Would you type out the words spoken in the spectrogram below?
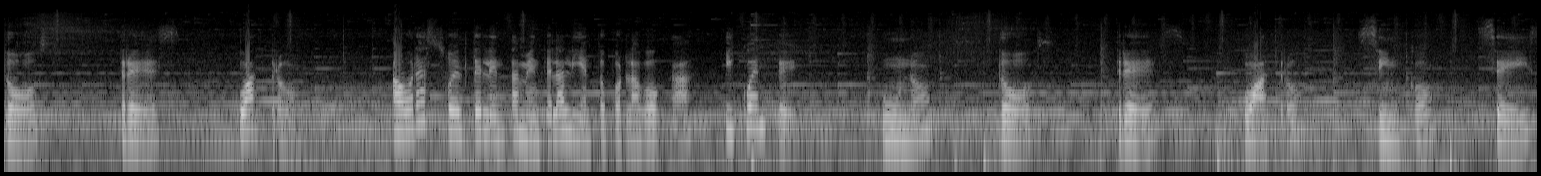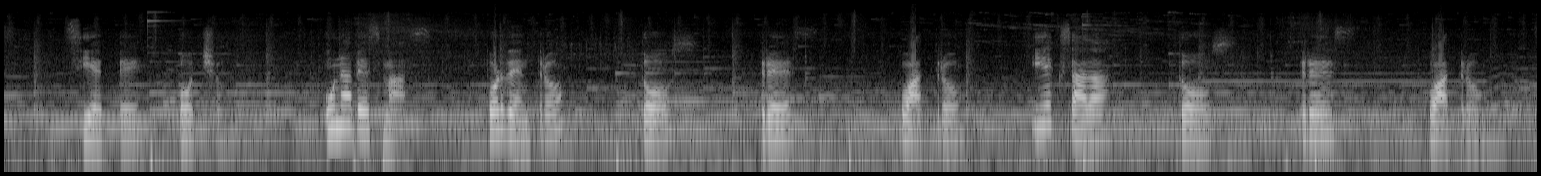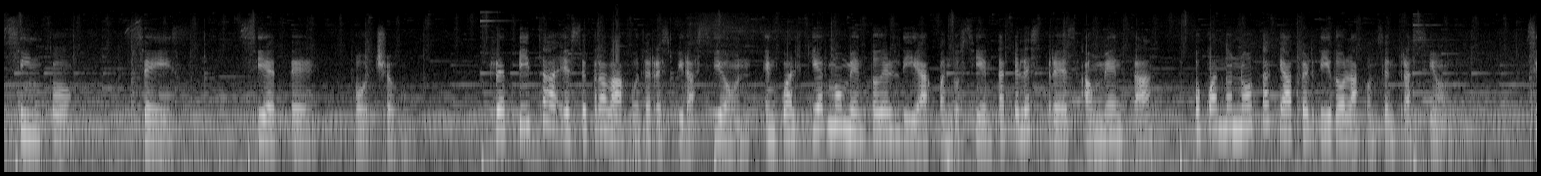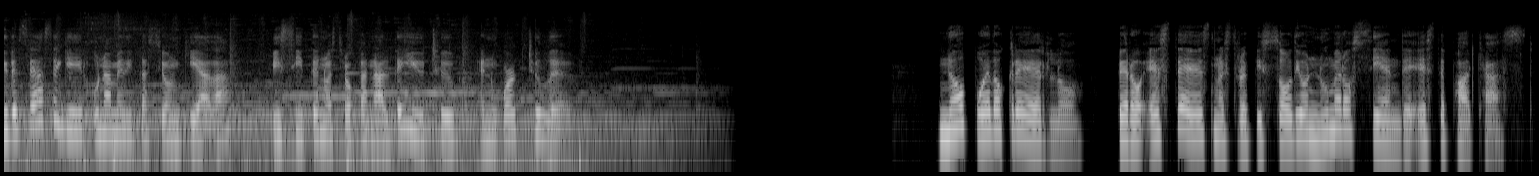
2, 3, 4. Ahora suelte lentamente el aliento por la boca y cuente. 1, 2, 3, 4, 5, 6, 7, 8. Una vez más. Por dentro. 2, 3, 4. Y exhala. 2, 3, 4, 5, 6, 7, 8. Repita este trabajo de respiración en cualquier momento del día cuando sienta que el estrés aumenta o cuando nota que ha perdido la concentración. Si desea seguir una meditación guiada, visite nuestro canal de YouTube en Work to Live. No puedo creerlo pero este es nuestro episodio número 100 de este podcast.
